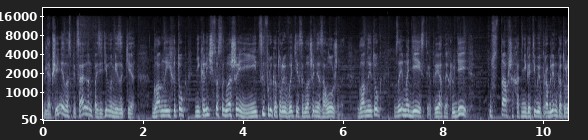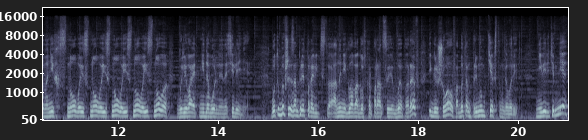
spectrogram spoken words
для общения на специальном позитивном языке. Главный их итог не количество соглашений и не цифры, которые в эти соглашения заложены. Главный итог – взаимодействие приятных людей, уставших от негатива и проблем, которые на них снова и снова и снова и снова и снова выливает недовольное население. Вот и бывший зампред правительства, а ныне глава госкорпорации ВПРФ Игорь Шувалов об этом прямым текстом говорит. Не верите мне?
